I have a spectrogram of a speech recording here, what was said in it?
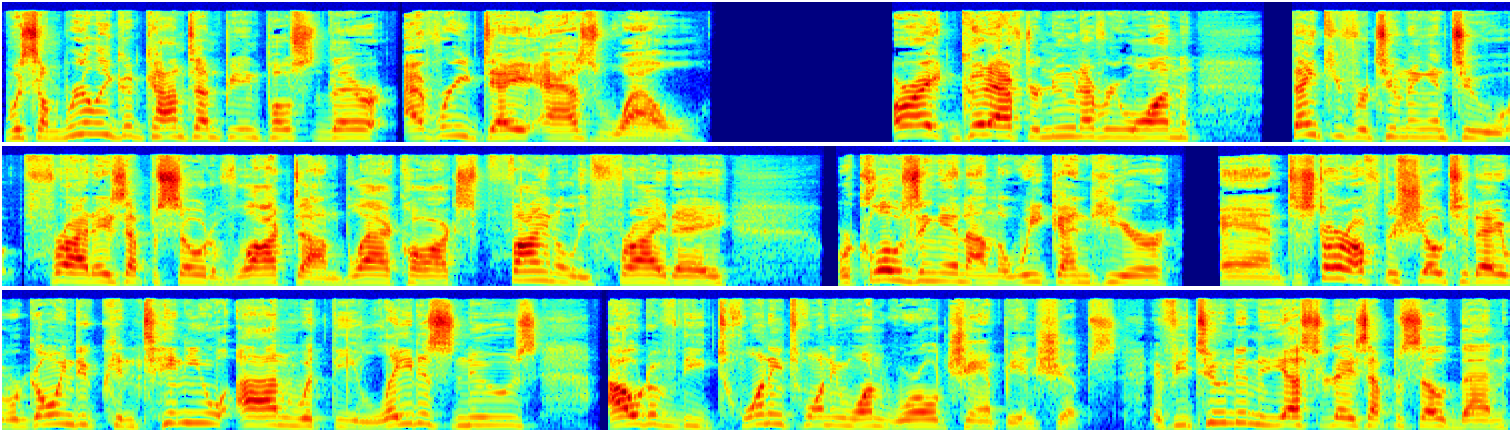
with some really good content being posted there every day as well. All right, good afternoon, everyone. Thank you for tuning into Friday's episode of Locked On Blackhawks. Finally, Friday. We're closing in on the weekend here. And to start off the show today, we're going to continue on with the latest news out of the 2021 World Championships. If you tuned into yesterday's episode, then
